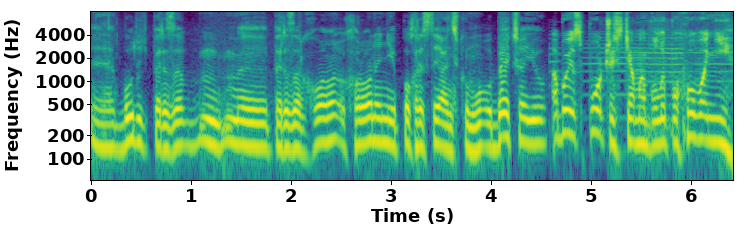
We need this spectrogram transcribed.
Е, Будуть е, перезахоронені по християнському обичаю. Аби з почестями були поховані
